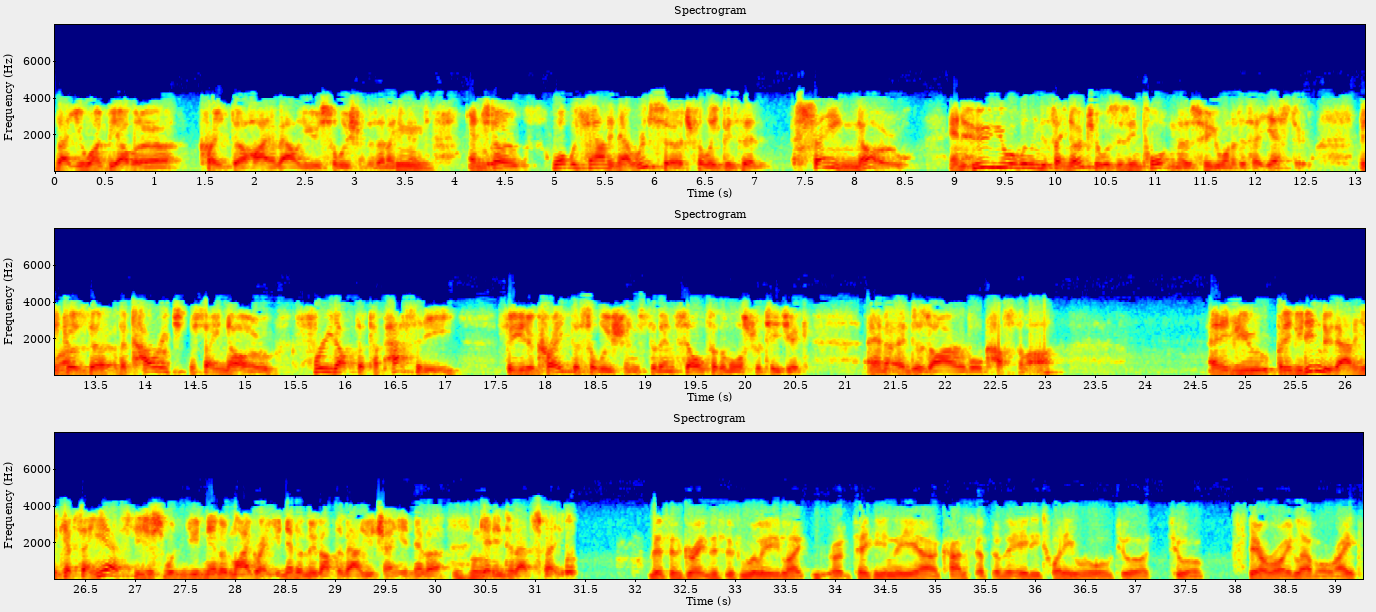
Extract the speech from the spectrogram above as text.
that you won't be able to create the higher value solution. Does that make mm. sense? And so what we found in our research, Philippe, is that saying no and who you were willing to say no to was as important as who you wanted to say yes to. Because wow. the, the courage to say no freed up the capacity for you to create the solutions to then sell to the more strategic and, and desirable customer. And if you, but if you didn't do that and you kept saying yes, you just wouldn't, you'd never migrate, you'd never move up the value chain, you'd never mm-hmm. get into that space. This is great. This is really like uh, taking the uh, concept of the 80-20 rule to a to a steroid level, right?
